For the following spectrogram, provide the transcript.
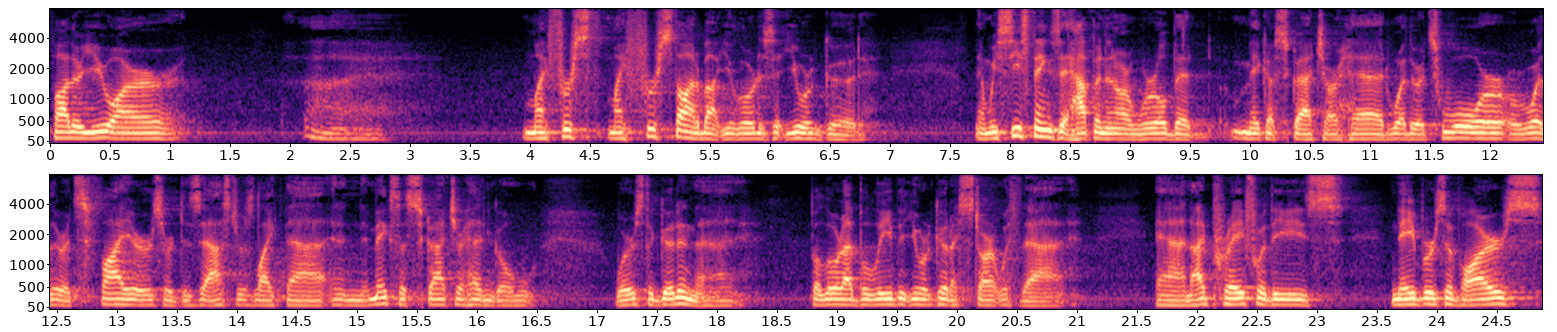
Father, you are. Uh, my first, my first thought about you, Lord, is that you are good. And we see things that happen in our world that make us scratch our head, whether it's war or whether it's fires or disasters like that. And it makes us scratch our head and go, Where's the good in that? But Lord, I believe that you are good. I start with that. And I pray for these neighbors of ours,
